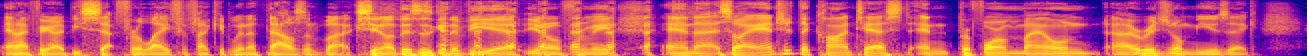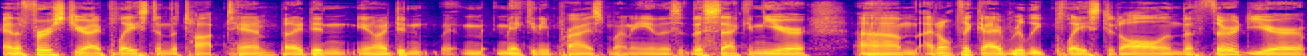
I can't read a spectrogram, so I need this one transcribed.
And I figured I'd be set for life if I could win a thousand bucks. You know, this is going to be it, you know, for me. And uh, so I entered the contest and performed my own uh, original music. And the first year I placed in the top 10, but I didn't, you know, I didn't m- make any prize money. And the, the second year, um, I don't think I really placed it all. In the third year,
